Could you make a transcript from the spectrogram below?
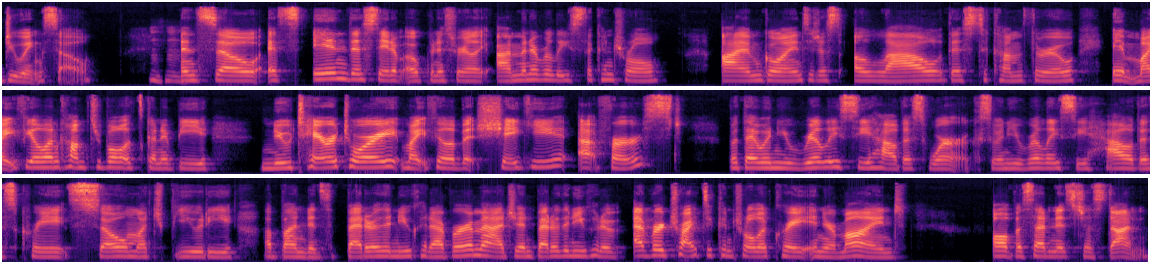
doing so. Mm-hmm. And so it's in this state of openness where like, I'm going to release the control. I'm going to just allow this to come through. It might feel uncomfortable. It's going to be new territory. It might feel a bit shaky at first. But then when you really see how this works, when you really see how this creates so much beauty, abundance, better than you could ever imagine, better than you could have ever tried to control or create in your mind, all of a sudden it's just done.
